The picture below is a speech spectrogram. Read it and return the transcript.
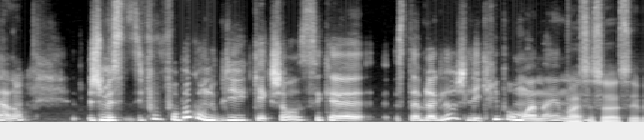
pardon, je me suis dit, faut, faut pas qu'on oublie quelque chose, c'est que ce blog-là, je l'écris pour moi-même. Ouais, hein. c'est ça. C'est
